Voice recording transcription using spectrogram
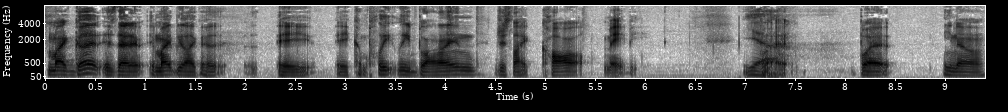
my gut is that it, it might be like a a a completely blind, just like call maybe. yeah. But, but you know,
